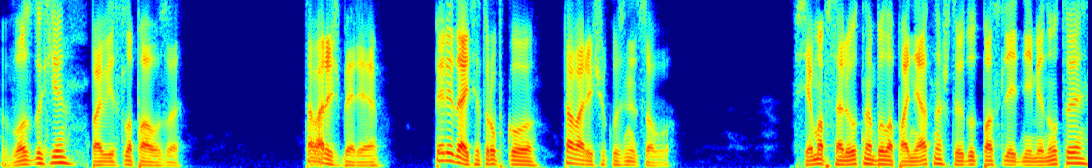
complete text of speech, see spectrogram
В воздухе повисла пауза. «Товарищ Берия, передайте трубку товарищу Кузнецову». Всем абсолютно было понятно, что идут последние минуты,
